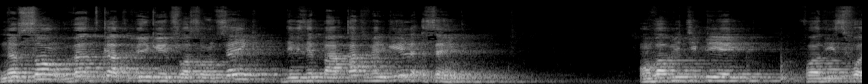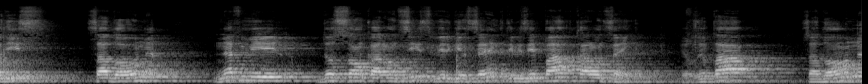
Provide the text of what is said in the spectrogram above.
924,65 divisé par 4,5. On va multiplier fois 10 fois 10, ça donne 9246,5 divisé par 45. Le résultat, ça donne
